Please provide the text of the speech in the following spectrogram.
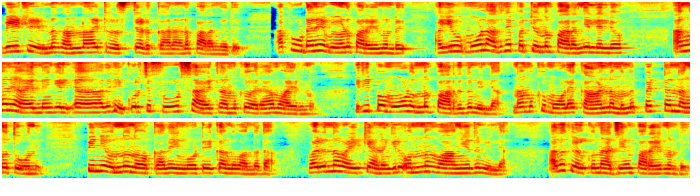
വീട്ടിലിരുന്ന് നന്നായിട്ട് റെസ്റ്റ് എടുക്കാനാണ് പറഞ്ഞത്. അപ്പോൾ ഉടനെ വേണു പറയുന്നുണ്ട് അയ്യോ മോൾ അതിനെപ്പറ്റി ഒന്നും പറഞ്ഞില്ലല്ലോ. അങ്ങനെ ആയിരുന്നെങ്കിൽ അതിന് കുറച്ച് ഫ്രൂട്ട്സ് ആയിട്ട് നമുക്ക് വരാമായിരുന്നു. ഇതിപ്പോൾ മോളൊന്നും പറഞ്ഞതുമില്ല. നമുക്ക് മോളെ കാണണമെന്ന് പെട്ടെന്ന് അങ്ങ് തോന്നി. പിന്നെ ഒന്നും നോക്കാതെ ഇങ്ങോട്ടേക്ക് അങ്ങ് വന്നതാ. വരുന്ന വഴിക്കാണെങ്കിൽ ഒന്നും വാങ്ങിയതുമില്ല. അത് കേൾക്കുന്ന അജയൻ പറയുന്നുണ്ട്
